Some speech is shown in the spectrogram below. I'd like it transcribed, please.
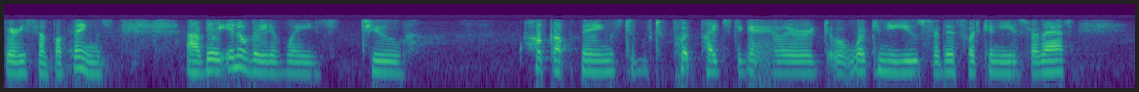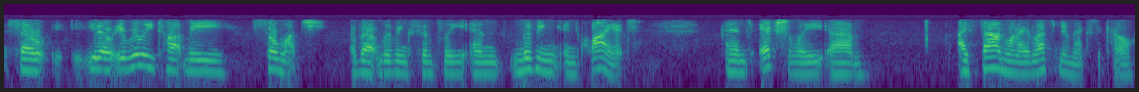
very simple things, uh, very innovative ways to hook up things, to, to put pipes together. To, what can you use for this? What can you use for that? So, you know, it really taught me so much about living simply and living in quiet. And actually, um, I found when I left New Mexico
